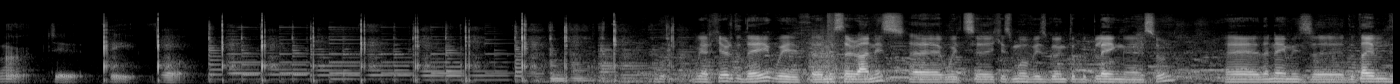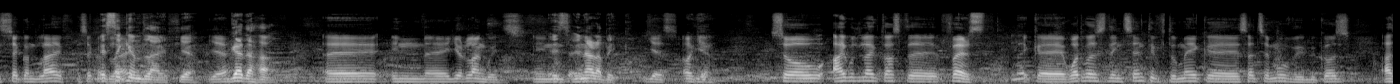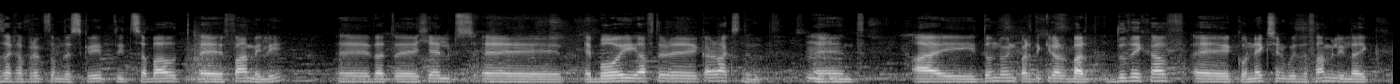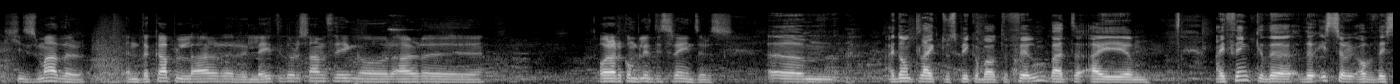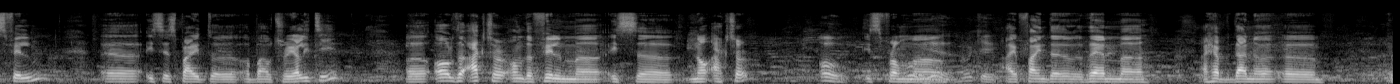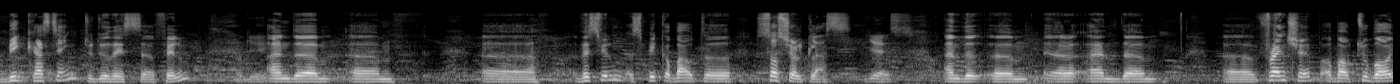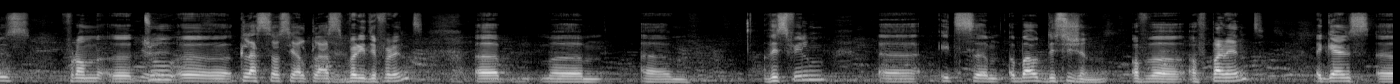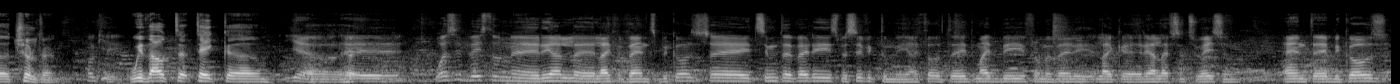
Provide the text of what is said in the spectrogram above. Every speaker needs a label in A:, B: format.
A: One, two, three, four.
B: We are here today with uh, Mr. Anis, uh, which uh, his movie is going to be playing uh, soon. Uh, the name is uh, the title is Second Life. Second
C: A second life, yeah.
B: Yeah.
C: Gadaha.
B: Uh, in uh, your language. In,
C: It's in Arabic.
B: Yes. Okay.
C: Yeah.
B: So I would like to ask the first, like, uh, what was the incentive to make uh, such a movie? Because as I have read from the script, it's about a family uh, that uh, helps uh, a boy after a car accident, and I don't know in particular, but do they have a connection with the family, like his mother and the couple are related or something, or are uh, or are completely strangers?
C: Um, I don't like to speak about the film, but I, um, I think the, the history of this film uh, is inspired uh, about reality. Uh, all the actor on the film uh, is uh, no actor.
B: Oh,
C: It's from.
B: Oh,
C: uh,
B: yeah, okay.
C: I find uh, them. Uh, I have done a, a, a big casting to do this uh, film,
B: okay.
C: and um, um, uh, this film speak about uh, social class.
B: yes.
C: And the um, uh, and um, uh, friendship about two boys from uh, two uh, class social class very different. Uh, um, um, this film uh, it's um, about decision of uh, of parent against uh, children
B: Okay.
C: without uh, take uh,
B: Yeah.
C: uh,
B: Uh, was it based on uh, real life events? Because it seemed very specific to me. I thought it might be from a very like a real life situation, and because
